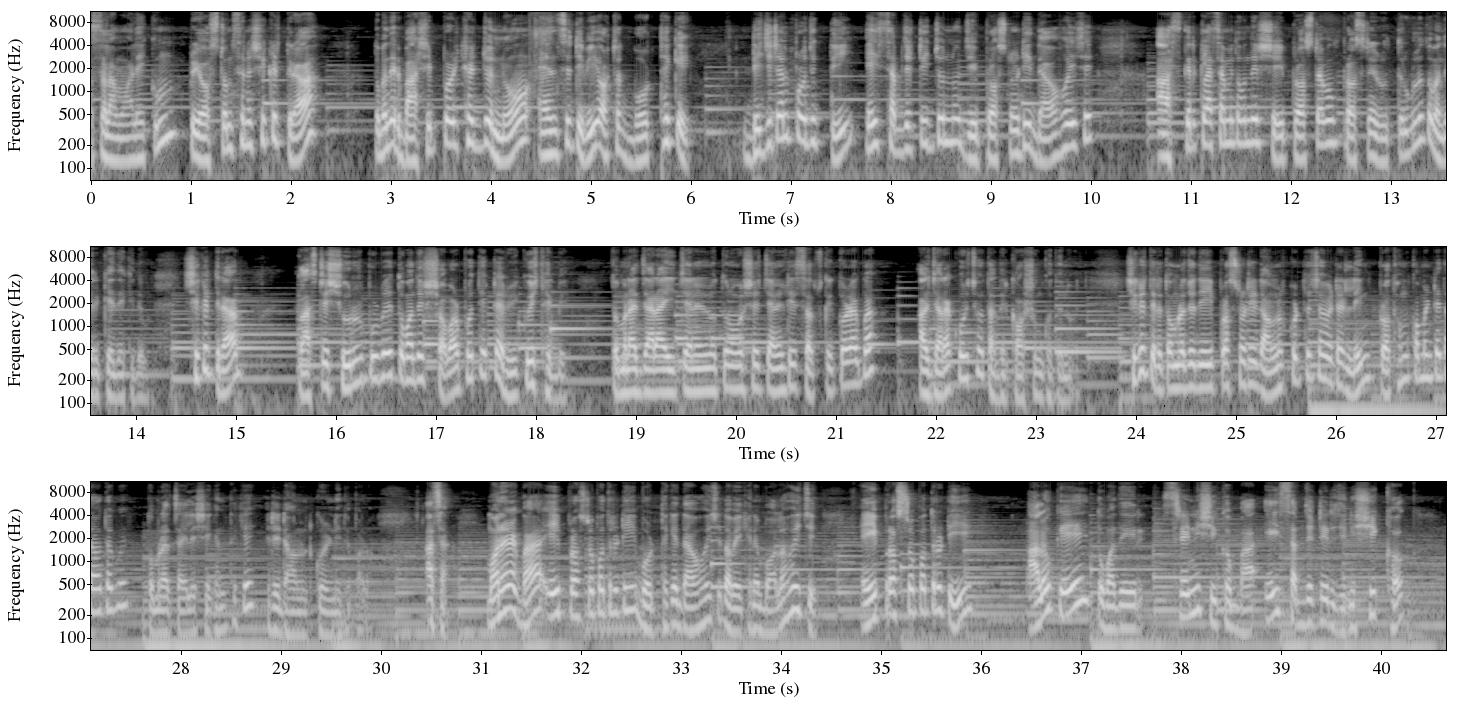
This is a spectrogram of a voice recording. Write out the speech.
আসসালামু আলাইকুম, প্রিয় অষ্টম শ্রেণির শিক্ষার্থীরা। তোমাদের বার্ষিক পরীক্ষার জন্য এনসিটিভি, অর্থাৎ বোর্ড থেকে ডিজিটাল প্রযুক্তি এই সাবজেক্টটির জন্য যে প্রশ্নটি দেওয়া হয়েছে, আজকের ক্লাসে আমি তোমাদের সেই প্রশ্ন এবং প্রশ্নের উত্তরগুলো তোমাদেরকে দেখে দেবো। শিক্ষার্থীরা, ক্লাসটি শুরুর পূর্বে তোমাদের সবার প্রতি একটা রিকোয়েস্ট থাকবে। তোমরা যারা এই চ্যানেল নতুন, অবশ্যই চ্যানেলটি সাবস্ক্রাইব করে রাখবা। আর যারা করেছ তাদেরকে অসংখ্য ধন্যবাদ। সেক্ষেত্রে তোমরা যদি এই প্রশ্নটি ডাউনলোড করতে চাও, এটার লিঙ্ক প্রথম কমেন্টে দেওয়া থাকবে। তোমরা চাইলে সেখান থেকে এটি ডাউনলোড করে নিতে পারো। আচ্ছা মনে রাখবা, এই প্রশ্নপত্রটি বোর্ড থেকে দেওয়া হয়েছে, তবে এখানে বলা হয়েছে, এই প্রশ্নপত্রটি আলোকে তোমাদের শ্রেণি শিক্ষক বা এই সাবজেক্টের যিনি শিক্ষক,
